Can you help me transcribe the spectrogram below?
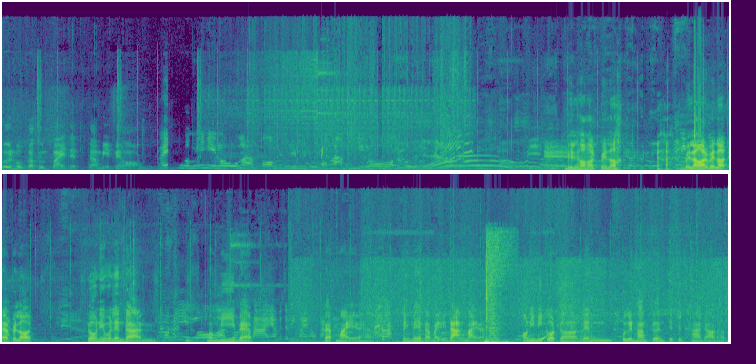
ปืน ผมกระสุนไฟแต่ดาเมจไม่ออก ไอ้มัมมี่ฮีโร่อะพอมันแปลงร่างเป็นฮีโร่อะสีแดงไม่รอดไม่รอด ไม่รอดไม่รอดแอบไม่รอดรอบนี้มาเล่นด่าน มัมมี่ฮีโร่อะมัมมี่แบบช่วงท้ายอะมันจะวิ่งไวเท่ากันแบบใหม่นะฮะเอ้ยไม่ใช่แบบใหม่ดิด่านใหม่นะห้องนี้มีกฎก็เล่นปืนห้ามเกิน 7.5 ดาวนะครับ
